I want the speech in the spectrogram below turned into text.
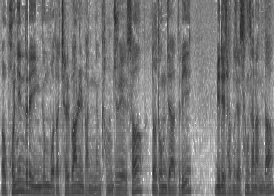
어, 본인들의 임금보다 절반을 받는 강주에서 노동자들이 미래 자동차를 생산한다?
